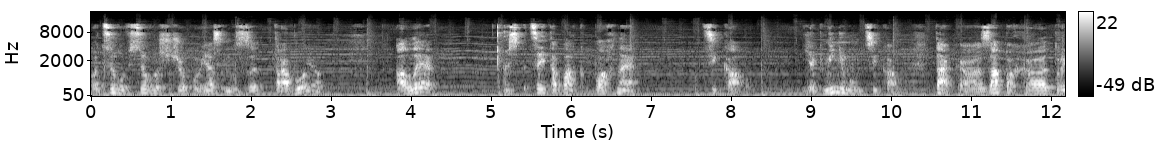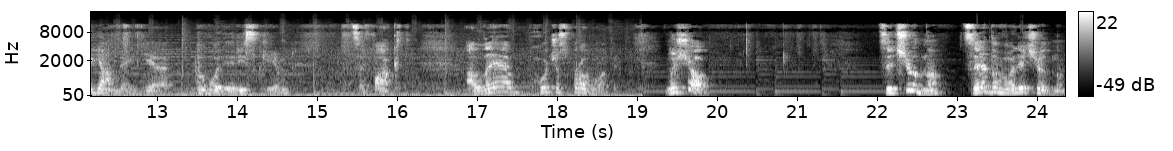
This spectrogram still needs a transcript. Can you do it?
оцього всього, що пов'язано з травою. Але ось цей табак пахне цікаво. Як мінімум цікаво. Так, е, запах е, троянди є доволі різким, це факт. Але хочу спробувати. Ну що, це чудно, це доволі чудно.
